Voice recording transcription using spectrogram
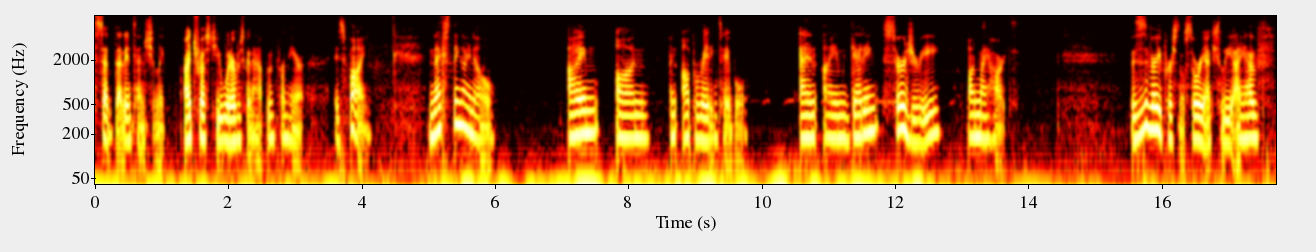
set that intention. Like, I trust you. Whatever's going to happen from here is fine. Next thing I know, I'm on an operating table and I am getting surgery on my heart. This is a very personal story, actually. I have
